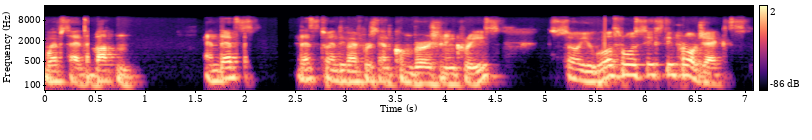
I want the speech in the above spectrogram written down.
website button. And that's that's 25% conversion increase. So you go through 60 projects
